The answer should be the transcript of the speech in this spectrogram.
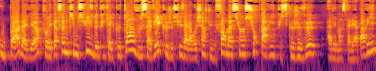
ou pas d'ailleurs, pour les personnes qui me suivent depuis quelques temps, vous savez que je suis à la recherche d'une formation sur Paris puisque je veux aller m'installer à Paris,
